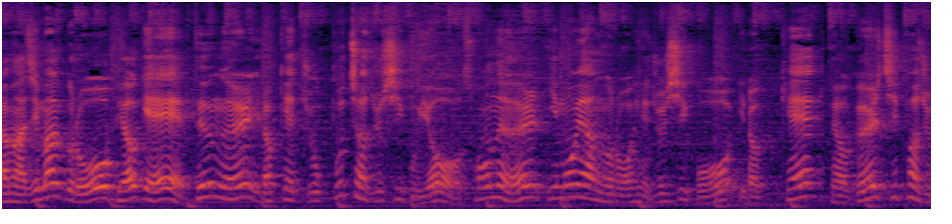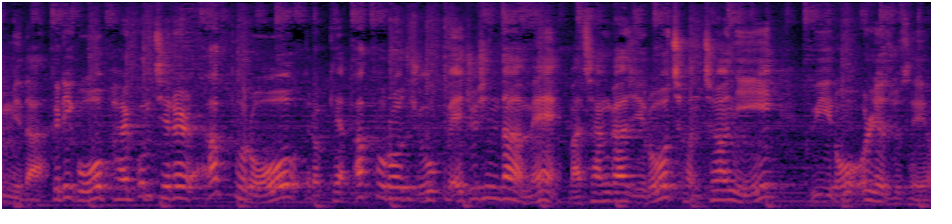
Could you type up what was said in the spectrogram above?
자 마지막으로 벽에 등을 이렇게 쭉 붙여주시고요. 손을 이 모양으로 해주시고 이렇게 벽을 짚어줍니다. 그리고 팔꿈치를 앞으로 이렇게 앞으로 쭉 빼주신 다음에 마찬가지로 천천히 위로 올려주세요.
